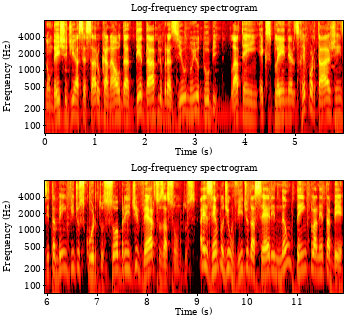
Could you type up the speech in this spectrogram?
Não deixe de acessar o canal da DW Brasil no YouTube Lá tem explainers, reportagens e também vídeos curtos sobre diversos assuntos. A exemplo de um vídeo da série Não Tem Planeta B,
